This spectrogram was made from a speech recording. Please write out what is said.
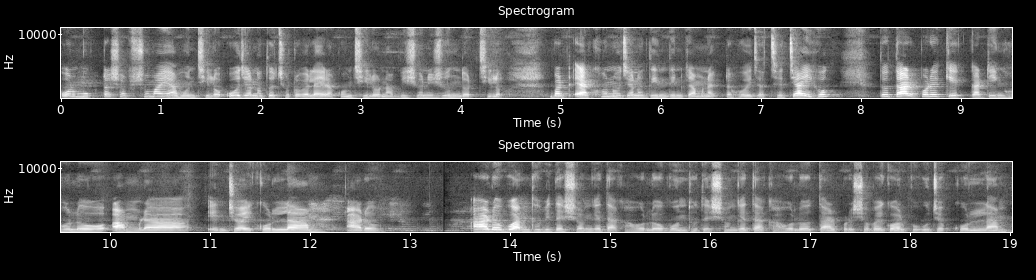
ওর মুখটা সবসময় এমন ছিল? ও যেন তো ছোটোবেলায় এরকম ছিল না, ভীষণই সুন্দর ছিল। বাট এখন ও যেন দিন দিন কেমন একটা হয়ে যাচ্ছে। যাই হোক, তো তারপরে কেক কাটিং হলো, আমরা এনজয় করলাম। আরও আরও বান্ধবীদের সঙ্গে দেখা হলো, বন্ধুদের সঙ্গে দেখা হলো, তারপরে সবাই গল্প গুজব করলাম।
